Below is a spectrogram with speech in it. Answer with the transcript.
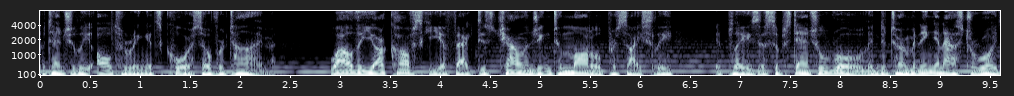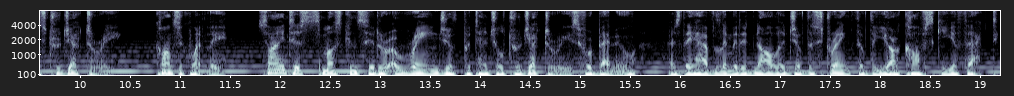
potentially altering its course over time. While the Yarkovsky effect is challenging to model precisely, it plays a substantial role in determining an asteroid's trajectory. Consequently, scientists must consider a range of potential trajectories for Bennu as they have limited knowledge of the strength of the Yarkovsky effect.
